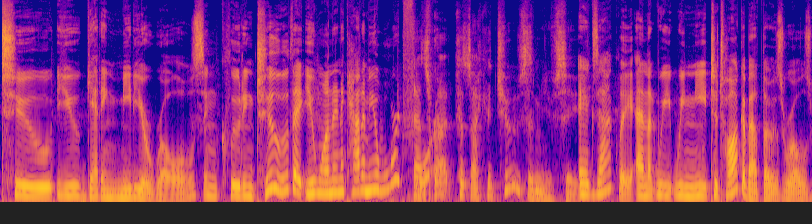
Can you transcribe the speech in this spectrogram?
to you getting media roles, including two that you won an Academy Award for. That's right, because I could choose them, you see. Exactly. And we, we need to talk about those roles.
